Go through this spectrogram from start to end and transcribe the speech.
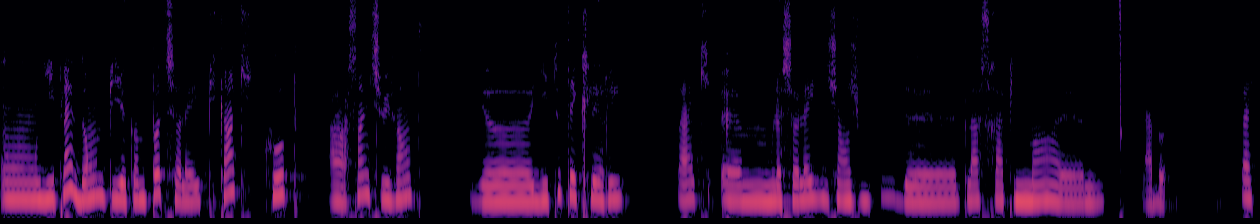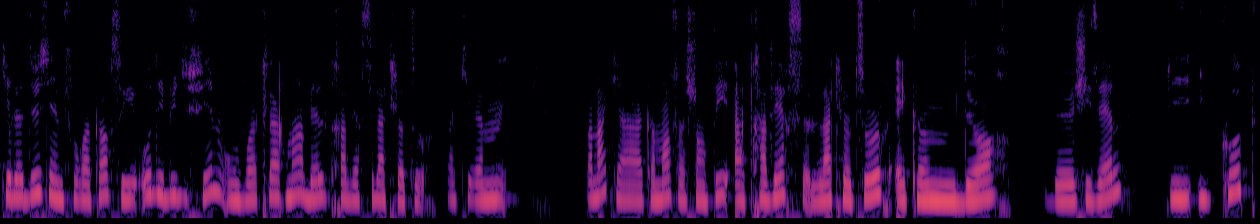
on- il est plein d'ombre, puis il n'y a comme pas de soleil. Puis quand il coupe à la scène suivante, il, a- est tout éclairé. Fait que euh, le soleil, il change beaucoup de place rapidement là-bas. Fait que le deuxième faux raccord, c'est au début du film, on voit clairement Belle traverser la clôture. Fait que euh, pendant qu'elle commence à chanter, elle traverse la clôture, est comme dehors de chez elle, puis il coupe,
